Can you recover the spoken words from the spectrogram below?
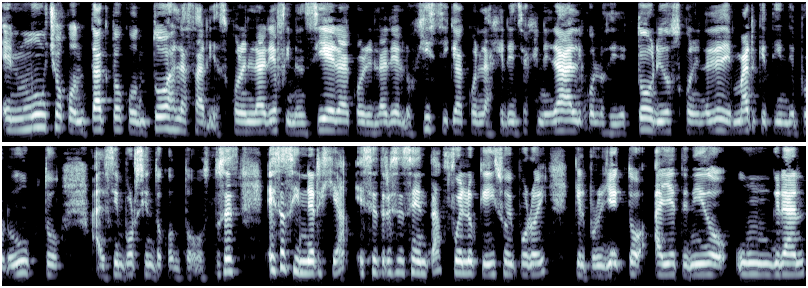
en mucho contacto con todas las áreas, con el área financiera, con el área logística, con la gerencia general, con los directorios, con el área de marketing, de producto, al 100% con todos. Entonces, esa sinergia, ese 360, fue lo que hizo hoy por hoy que el proyecto haya tenido un gran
